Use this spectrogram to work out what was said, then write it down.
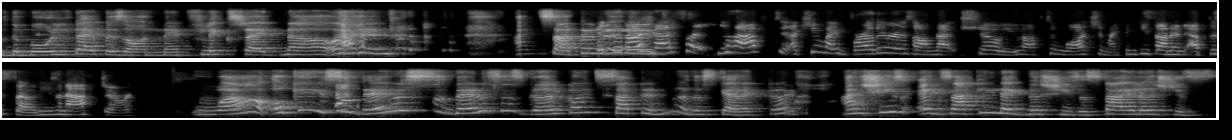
the bold type is on netflix right now and and Sutton is it on Netflix? You have to actually. My brother is on that show. You have to watch him. I think he's on an episode. He's an actor. Wow. Okay. So there is there is this girl called Sutton, this character, and she's exactly like this. She's a stylist. She's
